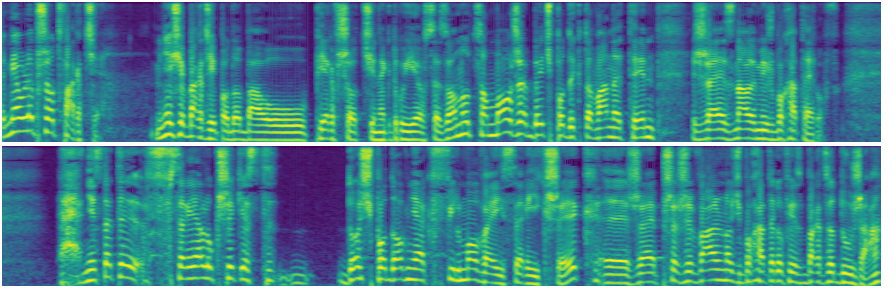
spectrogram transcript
y, miał lepsze otwarcie. Mnie się bardziej podobał pierwszy odcinek drugiego sezonu, co może być podyktowane tym, że znałem już bohaterów. Niestety w serialu Krzyk jest dość podobnie jak w filmowej serii Krzyk, y, że przeżywalność bohaterów jest bardzo duża.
